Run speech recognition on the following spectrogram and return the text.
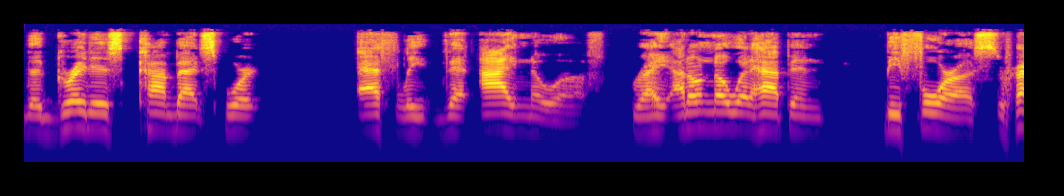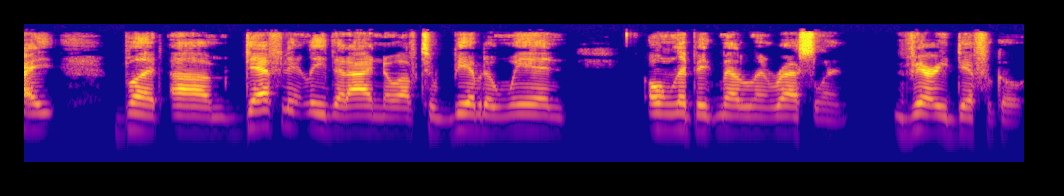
the greatest combat sport athlete that I know of. Right? I don't know what happened before us, right? But um, definitely that I know of to be able to win Olympic medal in wrestling, very difficult.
